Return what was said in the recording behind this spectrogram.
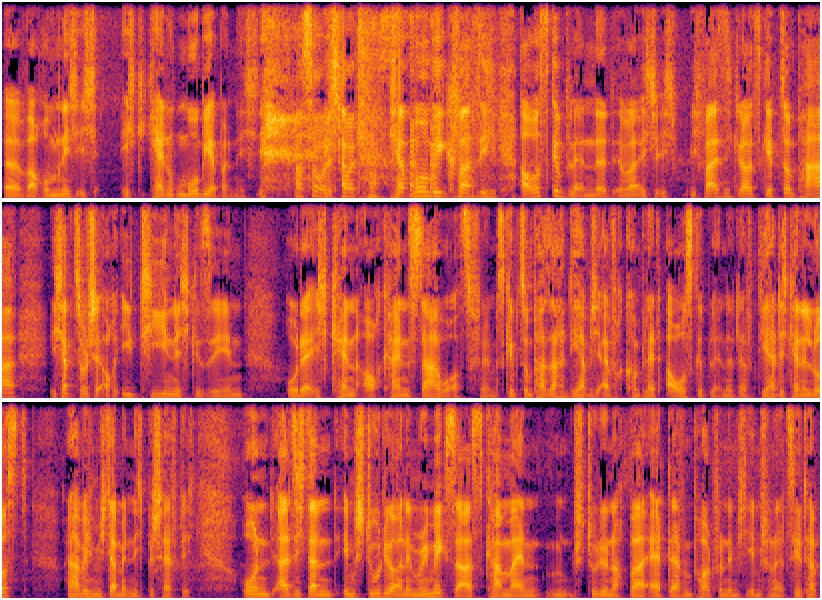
äh, warum nicht? Ich, ich kenne Mobi aber nicht. Ach so, ich hab- wollte- Ich habe Mobi quasi ausgeblendet. Immer. Ich, ich, ich weiß nicht genau, es gibt so ein paar, ich habe zum Beispiel auch E.T. nicht gesehen oder ich kenne auch keinen Star Wars-Film. Es gibt so ein paar Sachen, die habe ich einfach komplett ausgeblendet. Die hatte ich keine Lust. Dann habe ich mich damit nicht beschäftigt. Und als ich dann im Studio an dem Remix saß, kam mein Studionachbar Ed Davenport, von dem ich eben schon erzählt habe,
